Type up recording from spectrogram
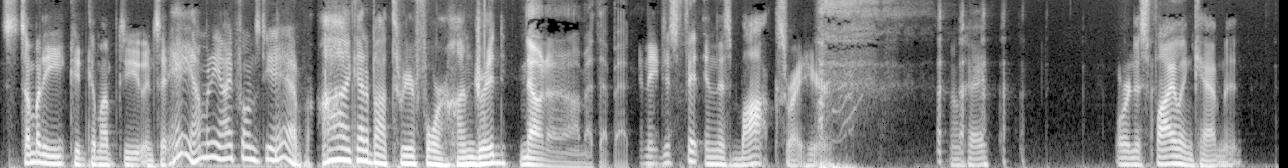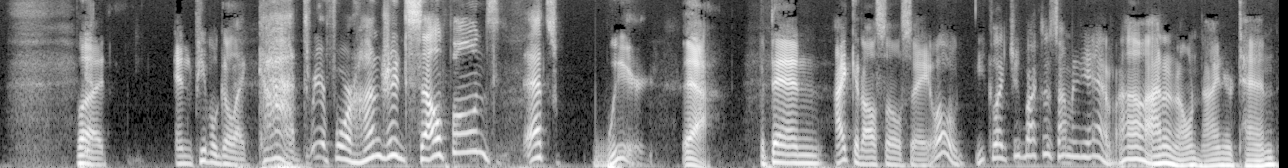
Somebody could come up to you and say, "Hey, how many iPhones do you have?" Oh, I got about three or four hundred. No, no, no, I'm not that bad. and they just fit in this box right here. okay. Or in this filing cabinet. But and people go like, God, three or four hundred cell phones? That's weird. Yeah, But then I could also say, Oh, you collect jukeboxes? How many do you have? Oh, I don't know, nine or ten.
